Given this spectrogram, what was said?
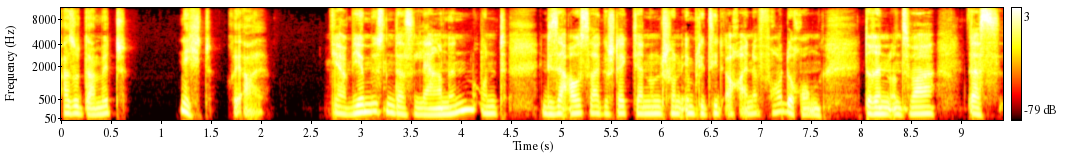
also damit nicht real. Ja, wir müssen das lernen und in dieser Aussage steckt ja nun schon implizit auch eine Forderung drin, und zwar, dass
